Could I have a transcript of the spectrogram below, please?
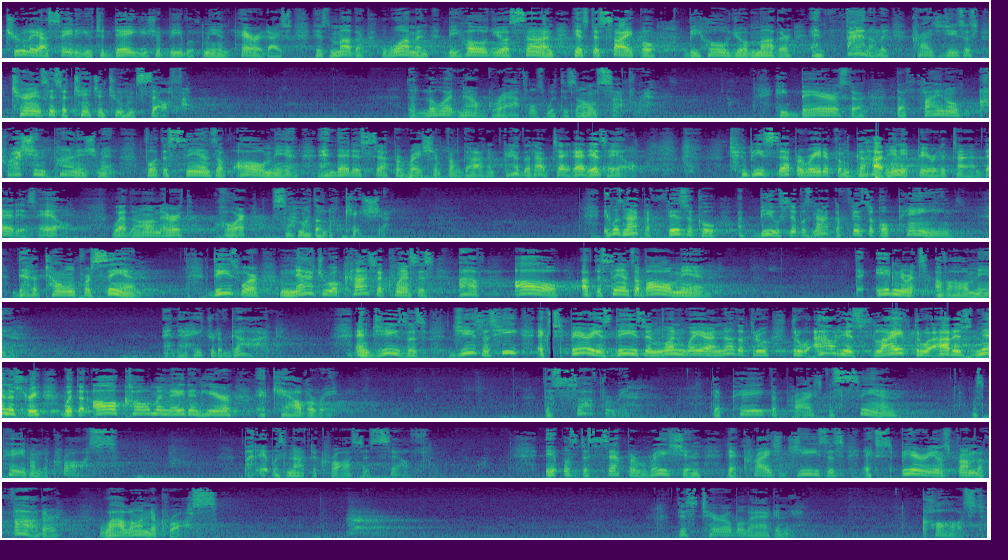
truly I say to you, today you shall be with me in paradise. His mother, woman, behold your son. His disciple, behold your mother. And finally, Christ Jesus turns his attention to himself. The Lord now grapples with his own suffering. He bears the, the final crushing punishment for the sins of all men, and that is separation from God. And brother, I'll tell you, that is hell. To be separated from God any period of time, that is hell, whether on earth or some other location. It was not the physical abuse, it was not the physical pain that atoned for sin. These were natural consequences of all of the sins of all men the ignorance of all men and their hatred of God. And Jesus, Jesus, he experienced these in one way or another through, throughout his life, throughout his ministry, with it all culminating here at Calvary. The suffering that paid the price for sin was paid on the cross. But it was not the cross itself. It was the separation that Christ Jesus experienced from the Father while on the cross. This terrible agony caused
